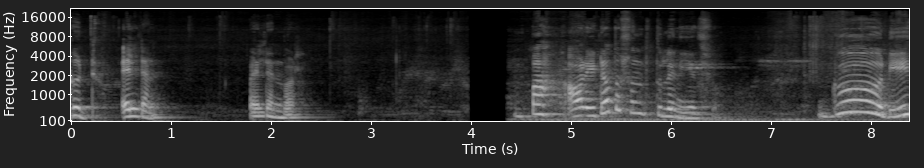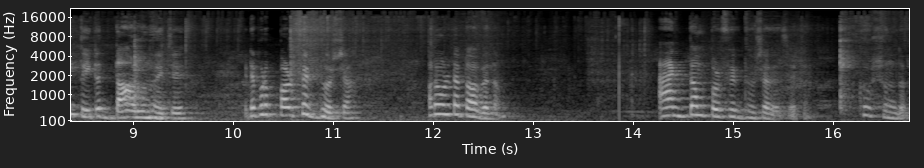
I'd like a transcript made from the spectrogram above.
গুড এলটান এলটান বার। বাহ আর এটাও তো সুন্দর তুলে নিয়েছো। গুড এই তো, এটা দারুণ হয়েছে। এটা পুরো পারফেক্ট ধোসা। আর উল্টাতে হবে না। একদম পারফেক্ট ধোসা হয়েছে এটা। খুব সুন্দর।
